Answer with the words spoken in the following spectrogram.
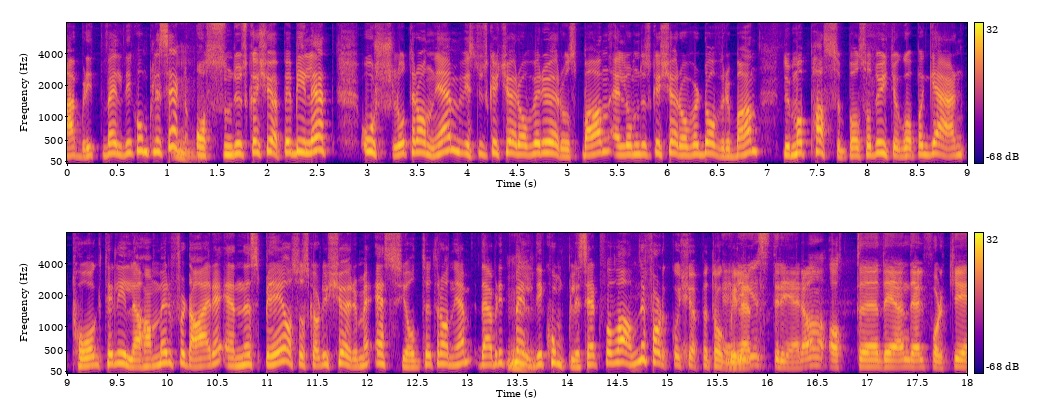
er blitt veldig komplisert. Åssen mm. du skal kjøpe billett. Oslo-Trondheim, hvis du skal kjøre over Rørosbanen eller om du skal kjøre over Dovrebanen. Du må passe på så du ikke går på gærent tog til Lillehammer, for da er det NSB, og så skal du kjøre med SJ til Trondheim. Det er blitt mm. veldig komplisert for vanlige folk å kjøpe togbillett. Jeg registrerer at eh, det er en del folk i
